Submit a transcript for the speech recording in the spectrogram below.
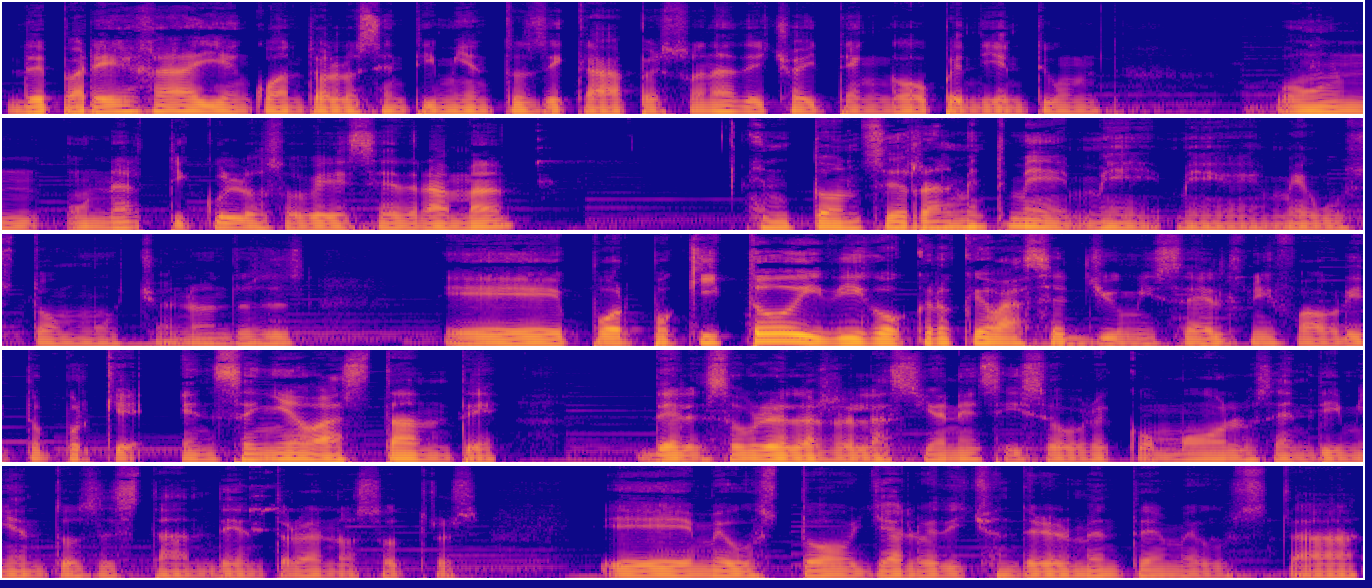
de pareja y en cuanto a los sentimientos de cada persona. De hecho, ahí tengo pendiente un, un, artículo sobre ese drama. Entonces, realmente me, me, me, gustó mucho, ¿no? Entonces, eh, por poquito, y digo, creo que va a ser Yumi Cells mi favorito porque enseña bastante sobre las relaciones y sobre cómo los sentimientos están dentro de nosotros. Eh, me gustó, ya lo he dicho anteriormente, me gusta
